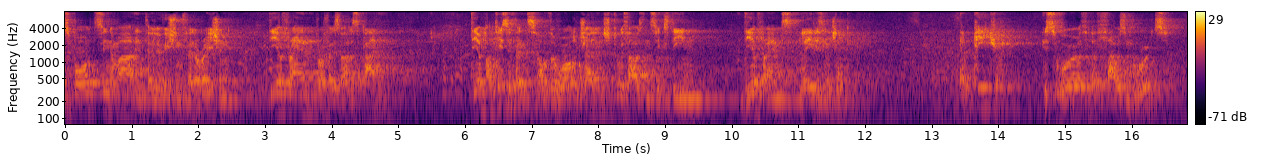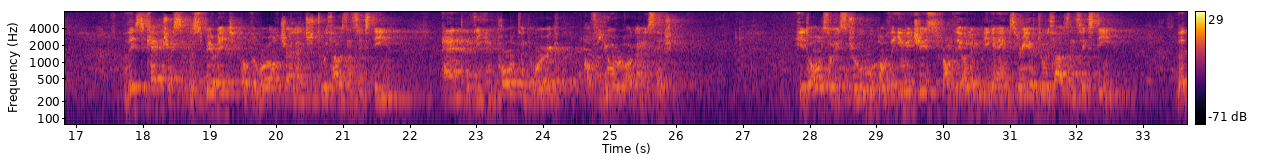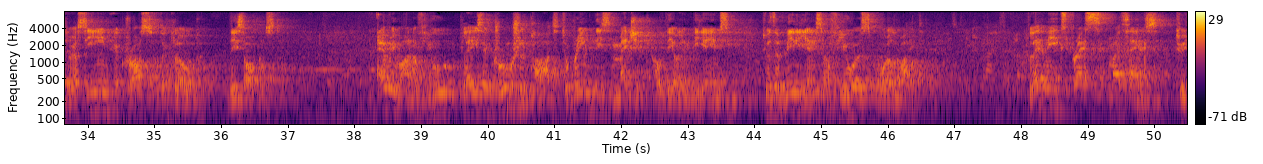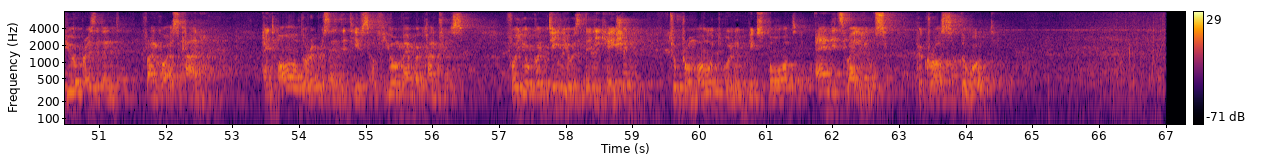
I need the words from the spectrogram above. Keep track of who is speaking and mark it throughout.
Speaker 1: Sport, Cinema and Television Federation, dear friend Professor Ascani, dear participants of the World Challenge 2016, dear friends, ladies and gentlemen, a picture is worth a thousand words. This captures the spirit of the World Challenge 2016 and the important work of your organization. It also is true of the images from the Olympic Games Rio 2016 that were seen across the globe this August. Every one of you plays a crucial part to bring this magic of the Olympic Games to the billions of viewers worldwide. Let me express my thanks to your President, Franco Ascani, and all the representatives of your member countries for your continuous dedication to promote Olympic sport and its values across the world.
